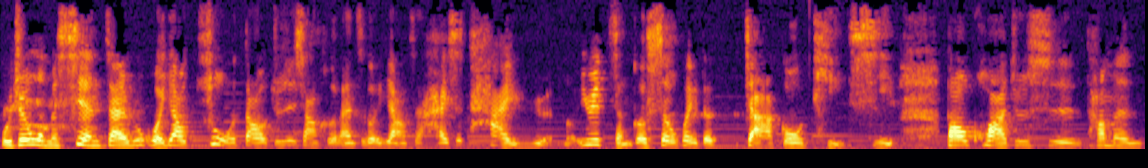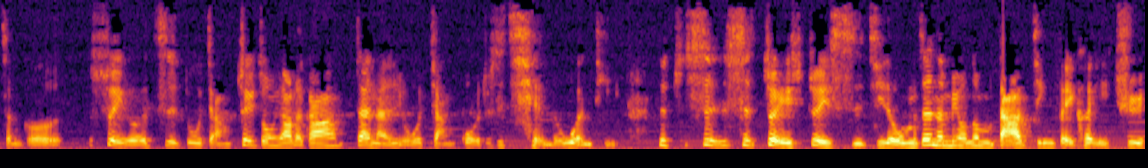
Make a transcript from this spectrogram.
我觉得我们现在如果要做到就是像荷兰这个样子，还是太远了。因为整个社会的架构体系，包括就是他们整个。税额制度讲最重要的，刚刚在哪里有讲过，就是钱的问题，是是是最最实际的。我们真的没有那么大的经费可以去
